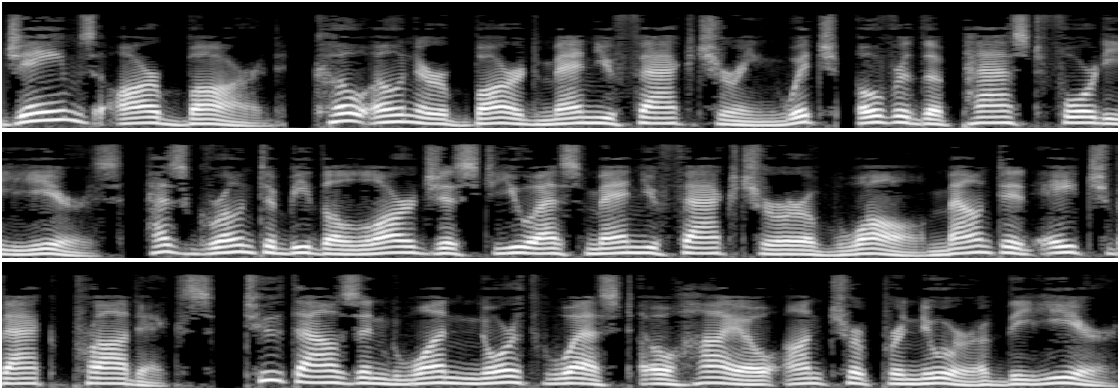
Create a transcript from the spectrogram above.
James R. Bard, co-owner Bard Manufacturing which, over the past 40 years, has grown to be the largest U.S. manufacturer of wall-mounted HVAC products, 2001 Northwest Ohio Entrepreneur of the Year,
